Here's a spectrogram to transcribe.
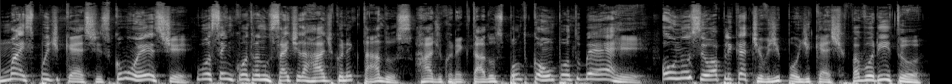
Mais podcasts como este você encontra no site da Rádio Conectados, radioconectados.com.br ou no seu aplicativo de podcast favorito.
